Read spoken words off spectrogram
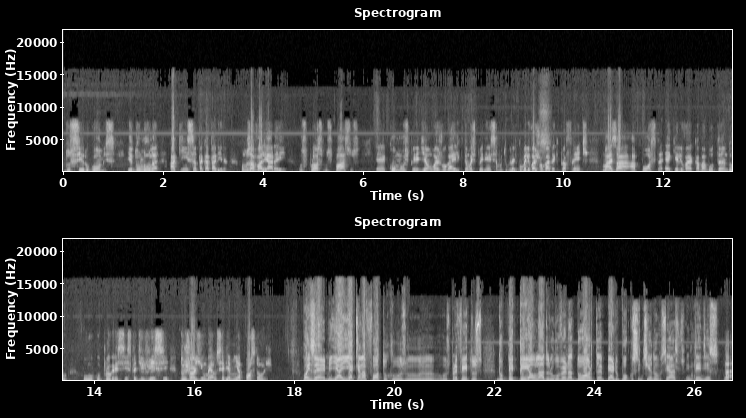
do Ciro Gomes e do Lula aqui em Santa Catarina. Vamos avaliar aí os próximos passos, é, como o Espiridião vai jogar, ele que tem uma experiência muito grande, como ele vai jogar daqui para frente, mas a, a, aposta é que ele vai acabar botando o, o progressista de vice do Jorginho Melo. Seria minha aposta hoje. Pois é, e aí aquela foto com os, os, os, prefeitos do PP ao lado do governador perde um pouco o sentido? Você acha, entende isso? Na,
